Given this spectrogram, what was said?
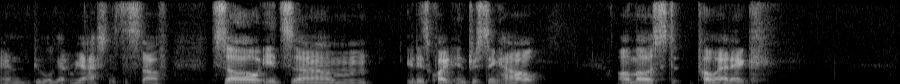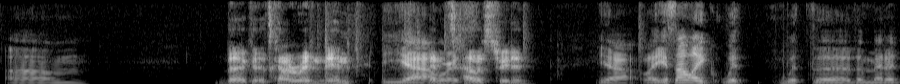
and people get reactions to stuff. So it's um it is quite interesting how almost poetic um The it's kind of written in, yeah, and it's how it's treated. yeah, like it's not like with with the the meta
